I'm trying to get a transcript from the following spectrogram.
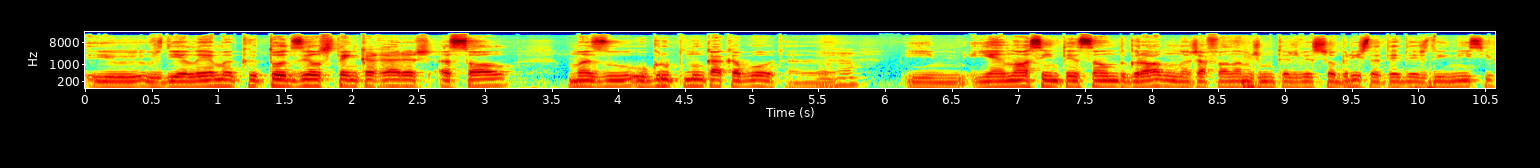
e os Dialema, que todos eles têm carreiras a solo, mas o, o grupo nunca acabou. tá? Uhum. E, e a nossa intenção de Grog, nós já falamos muitas vezes sobre isto, até desde o início,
